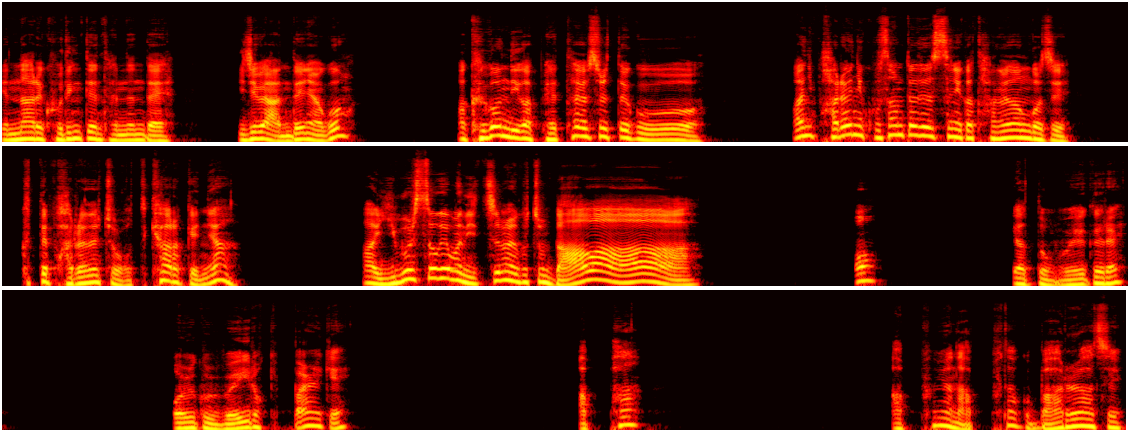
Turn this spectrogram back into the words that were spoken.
옛날에 고딩 땐 됐는데 이제 왜 안 되냐고? 아 그건 네가 베타였을 때고 아니 발연이 고3 때 됐으니까 당연한 거지 그때 발연할 줄 어떻게 알았겠냐? 아 이불 속에만 있지 말고 좀 나와 어? 야 너 왜 그래? 얼굴 왜 이렇게 빨개? 아파? 아프면 아프다고 말을 하지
